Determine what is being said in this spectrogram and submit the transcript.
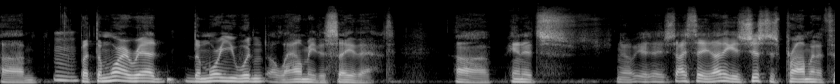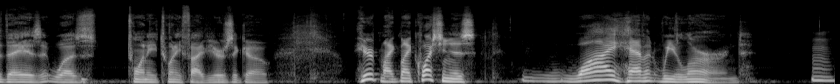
um, mm. but the more I read, the more you wouldn't allow me to say that, uh, and it's you know, it, I say I think it's just as prominent today as it was 20, 25 years ago. Here, my, my question is why haven't we learned mm.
